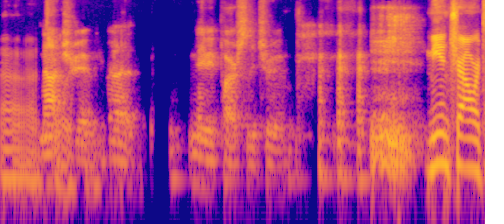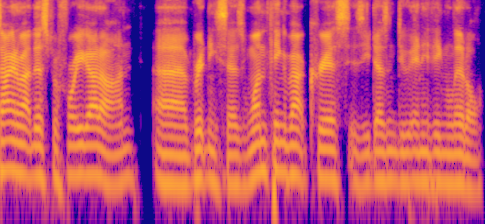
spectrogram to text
Uh, Not true, but maybe partially true. Me and Charles were talking about this before you got on. Uh, Brittany says one thing about Chris is he doesn't do anything little.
